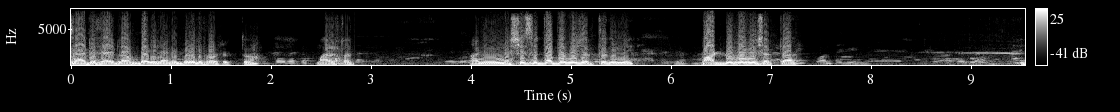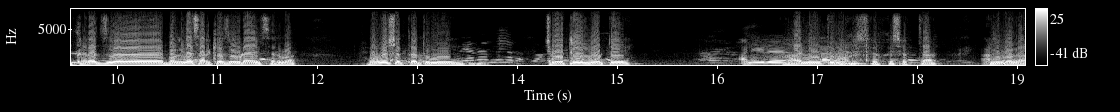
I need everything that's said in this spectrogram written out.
चारी साईडला बैल आणि बैल पाहू शकतो. महाराष्ट्रात. आणि म्हशी सुद्धा बघू शकता तुम्ही. पाड्डू बघू शकता. खरंच बघण्यासारख्या जोड्या आहेत सर्व. बघू शकता तुम्ही. छोटे मोठे. आणि आणि ते बघू शक- शकता. ही बघा.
